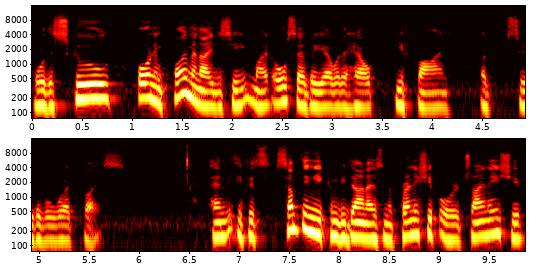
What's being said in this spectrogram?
or the school or an employment agency might also be able to help you find a suitable workplace. And if it's something that can be done as an apprenticeship or a traineeship,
